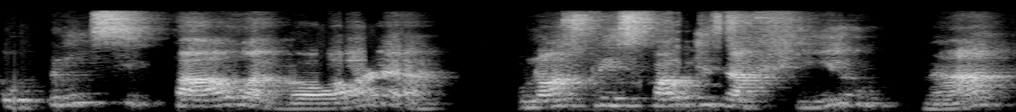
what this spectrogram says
o principal agora, o nosso principal desafio, né,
